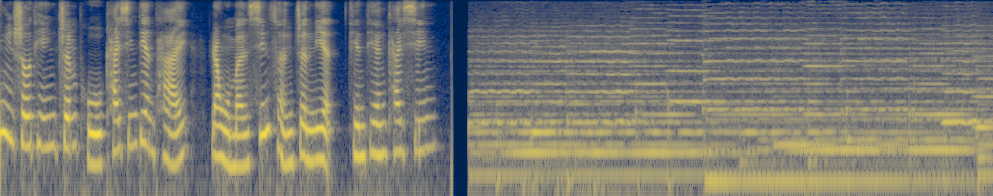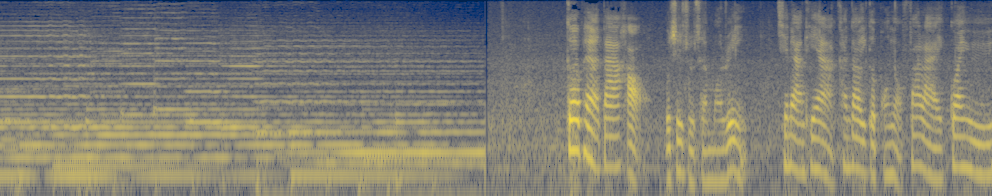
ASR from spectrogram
欢迎收听真朴开心电台，让我们心存正念，天天开心。各位朋友，大家好，我是主持人 Marine。前两天啊，看到一个朋友发来关于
